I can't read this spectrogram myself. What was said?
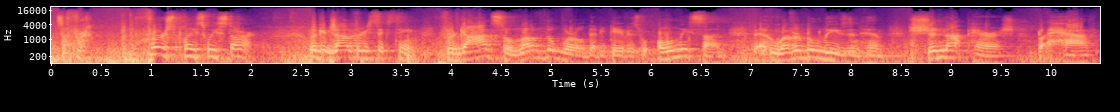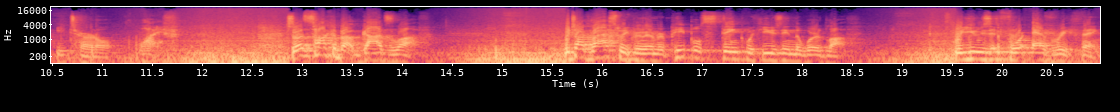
It's the first, first place we start. Look at John 3:16. For God so loved the world that he gave his only son that whoever believes in him should not perish but have eternal life. So let's talk about God's love. We talked last week, remember, people stink with using the word love. We use it for everything.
